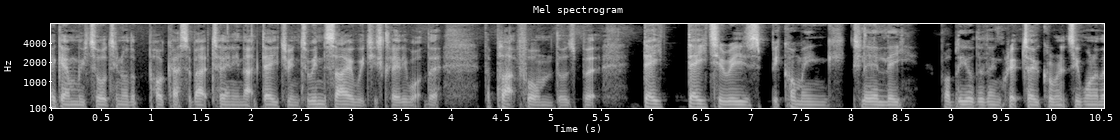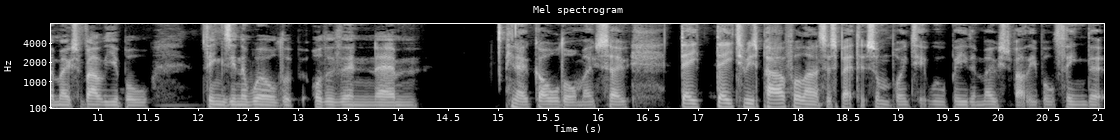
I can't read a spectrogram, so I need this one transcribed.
again, we've talked in other podcasts about turning that data into insight, which is clearly what the, the platform does. But da- data is becoming clearly, probably other than cryptocurrency, one of the most valuable things in the world, other than um, you know gold almost. So data is powerful, and I suspect at some point it will be the most valuable thing that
